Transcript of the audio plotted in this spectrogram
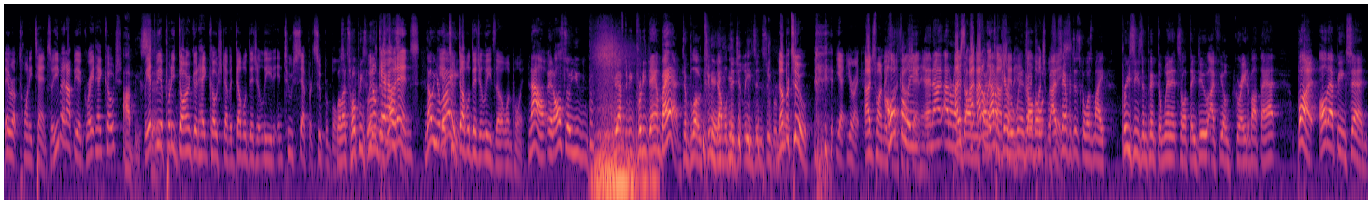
they were up 2010. So he may not be a great head coach, I'd but he has to be a pretty darn good head coach to have a double-digit lead in two separate Super Bowls. Well, let's hope he's We don't care how it ends. No, you're he had two double-digit leads though at one point. Now, it also you you have to be pretty damn bad to blow two double-digit leads in the Super Bowl. Number two, yeah, you're right. I just want to make fun of Kyle Hopefully, Shanahan. and I, I don't have I just- a dog I- in the I don't fight. like I don't care Shanahan. who wins. Very Although I. San Francisco was my preseason pick to win it, so if they do, I feel great about that. But all that being said,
